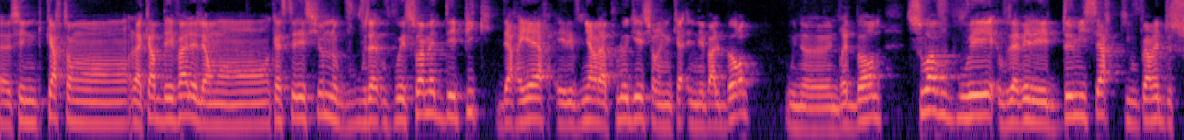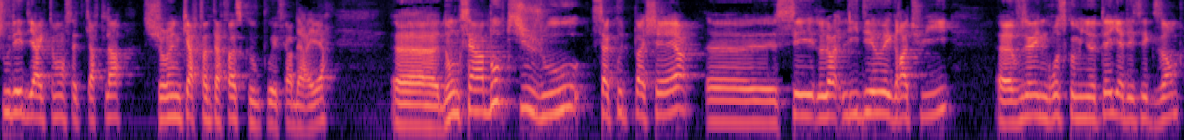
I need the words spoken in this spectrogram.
euh, c'est une carte en, la carte d'Eval, elle est en Castellation, donc vous, vous, pouvez soit mettre des pics derrière et venir la plugger sur une, une Eval board ou une, une breadboard, soit vous pouvez, vous avez les demi-cercles qui vous permettent de souder directement cette carte-là sur une carte interface que vous pouvez faire derrière. Euh, donc c'est un beau petit joujou, ça coûte pas cher, euh, c'est l'IDE est gratuit, euh, vous avez une grosse communauté, il y a des exemples,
